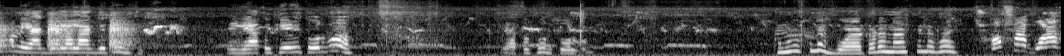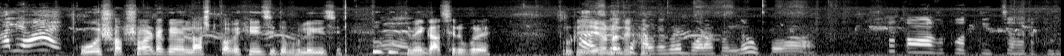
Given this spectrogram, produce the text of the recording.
এখন এক বেলা লাগবে তুলছি। এই এত কি আমি তুলবো? এত ফুল তুলবো না। কুমড়ো ফুলের বড়া টড়া না খেলে হয়? সবসময় বড়া খালি হয়। ও সব সময়টাকে আমি লাস্ট কবে খেয়েছি তো ভুলে গেছি। তুমি গাছের উপরে উঠে যেও না দেখো। হালকা করে বড়া করলেও হয়। তা তোমার করতে ইচ্ছা হয়তো করব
